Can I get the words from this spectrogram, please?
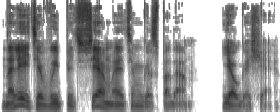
Налейте выпить всем этим господам. Я угощаю.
